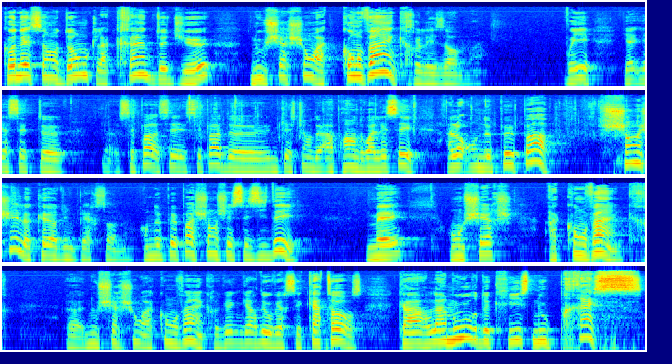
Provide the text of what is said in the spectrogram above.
Connaissant donc la crainte de Dieu, nous cherchons à convaincre les hommes. Vous voyez, il y, a cette. Euh, c'est pas, pas une question d'apprendre ou à laisser. Alors, on ne peut pas changer le cœur d'une personne, on ne peut pas changer ses idées, mais on cherche à convaincre. Euh, nous cherchons à convaincre. Regardez au verset 14, car l'amour de Christ nous presse.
